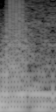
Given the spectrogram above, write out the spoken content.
Ciao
